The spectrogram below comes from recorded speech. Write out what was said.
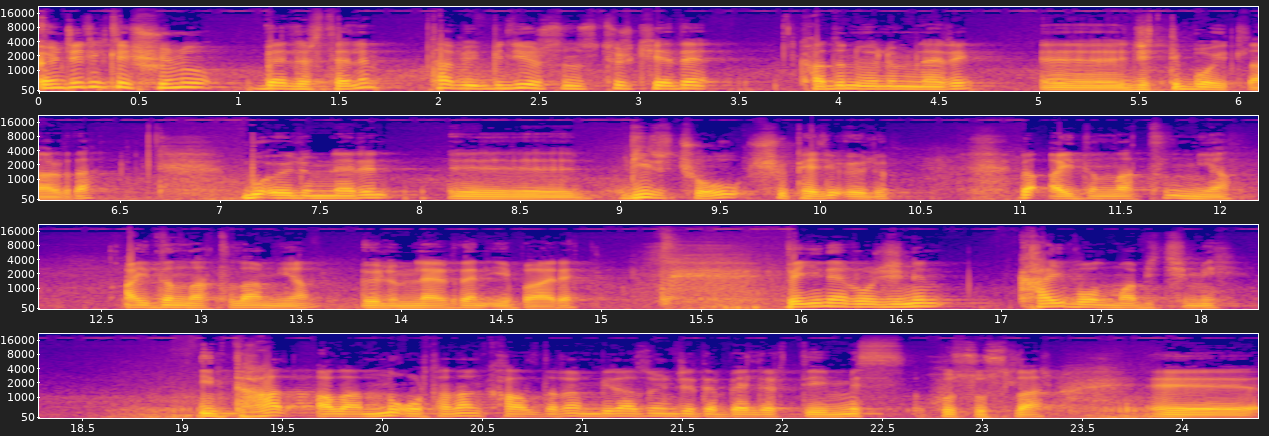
Öncelikle şunu belirtelim. Tabi biliyorsunuz Türkiye'de kadın ölümleri e, ciddi boyutlarda. Bu ölümlerin e, birçoğu şüpheli ölüm ve aydınlatılmayan, aydınlatılamayan ölümlerden ibaret. Ve yine Roji'nin kaybolma biçimi, intihar alanını ortadan kaldıran biraz önce de belirttiğimiz hususlar, e,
